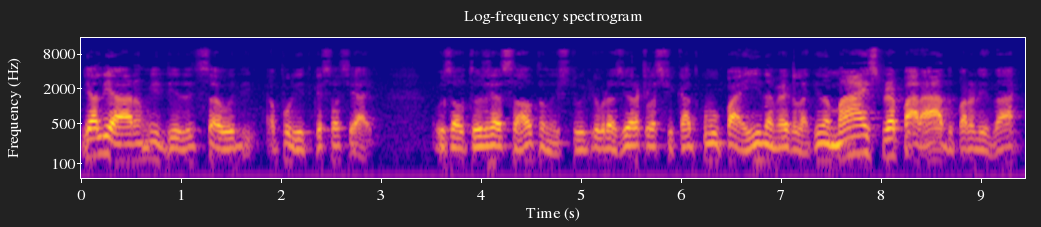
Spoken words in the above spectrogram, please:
e aliaram medidas de saúde a políticas sociais. Os autores ressaltam no estudo que o Brasil era classificado como o país da América Latina mais preparado para lidar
